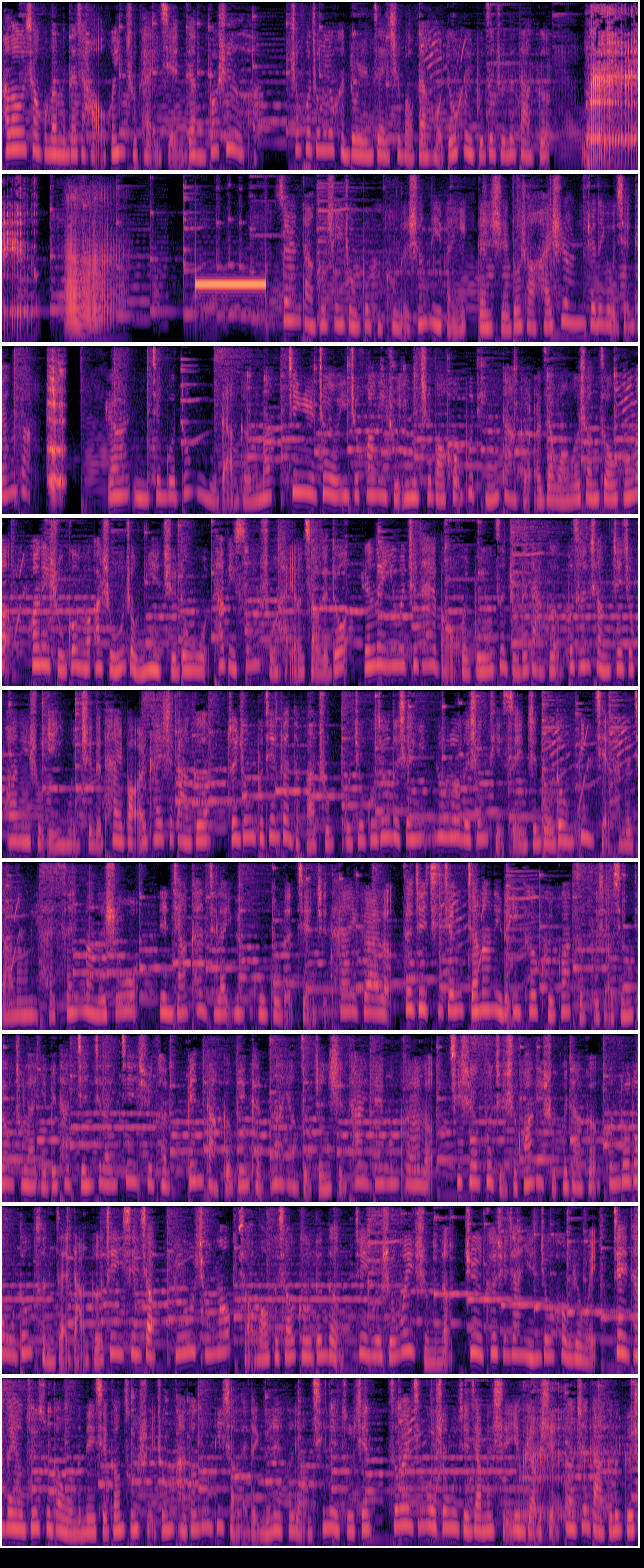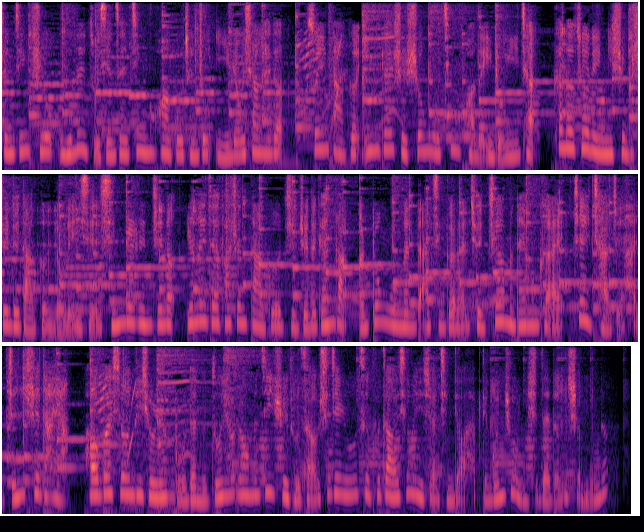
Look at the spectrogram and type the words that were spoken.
Hello，小伙伴们，大家好，欢迎收看咸蛋报社。生活中有很多人在吃饱饭后都会不自主的打嗝，虽然打嗝是一种不可控的生理反应，但是多少还是让人觉得有些尴尬。然而，你见过动物打嗝的吗？近日就有一只花栗鼠因为吃饱后不停打嗝而在网络上走红了。花栗鼠共有二十五种啮齿动物，它比松鼠还要小得多。人类因为吃太饱会不由自主的打嗝，不曾想这只花栗鼠也因为吃得太饱而开始打嗝，最终不间断地发出咕啾咕啾的声音，肉肉的身体随之抖动，并且它的夹囊里还塞满了食物，脸颊看起来圆鼓鼓的，简直太可爱了。在这期间，夹囊里的一颗葵瓜子。不小心掉出来，也被它捡起来继续啃，边打嗝边啃，那样子真是太呆萌可爱了。其实不只是花栗鼠会打嗝，很多动物都存在打嗝这一现象，比如熊猫、小猫和小狗等等。这又是为什么呢？据科学家研究后认为，这大概要追溯到我们那些刚从水中爬到陆地上来的鱼类和两栖类祖先。此外，经过生物学家们实验表示，导致打嗝的嗝神经是由鱼类祖先在进化过程中遗留下来的，所以打嗝应该是生物。进化的一种遗产。看到这里，你是不是对打嗝有了一些新的认知呢？人类在发生打嗝只觉得尴尬，而动物们打起嗝来却这么呆萌可爱，这差距还真是大呀！好吧，希望地球人不断的作妖，让我们继续吐槽世界如此枯燥，新闻也需要情调，还不点关注，你是在等什么呢？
